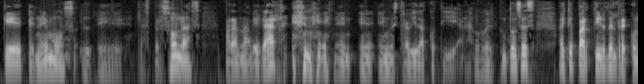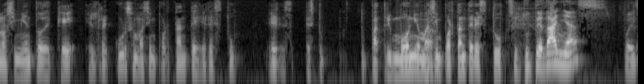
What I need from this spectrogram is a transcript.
que tenemos eh, las personas para navegar en, nuestra vida cotidiana. Correcto. Entonces hay que partir del reconocimiento de que el recurso más importante eres tú, eres, es tu tu patrimonio más importante eres tú. Si tú te dañas, pues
